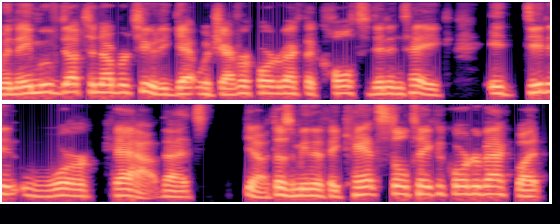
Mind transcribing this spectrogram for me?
when they moved up to number two to get whichever quarterback the Colts didn't take, it didn't work out. That's you know, it doesn't mean that they can't still take a quarterback, but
